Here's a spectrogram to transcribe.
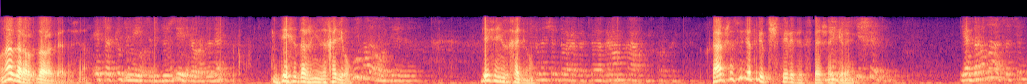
У нас дорого, дорого это все. Это тут имеется в виду, здесь дорого, да? Здесь я даже не заходил. деле. Здесь я не заходил. Значит, дорого, килограмм сколько? Как сейчас идет 34-35 Нет, шекелей. Я брала совсем,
